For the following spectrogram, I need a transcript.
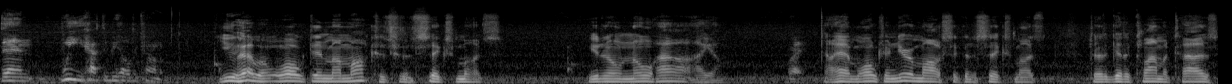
then we have to be held accountable. You haven't walked in my moccasins in six months. You don't know how I am. Right. I haven't walked in your moccasins in six months to get acclimatized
